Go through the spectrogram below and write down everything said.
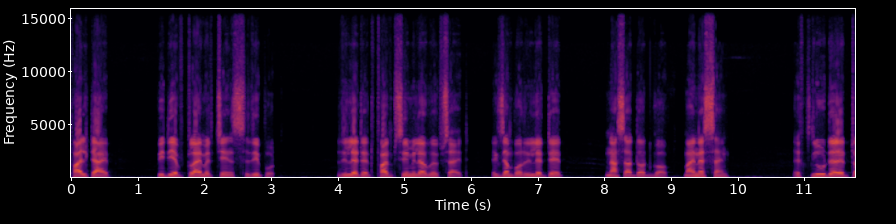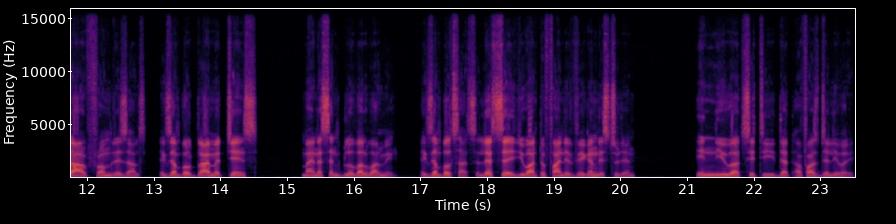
file type PDF climate change report. Related. Find similar website. Example, related nasa.gov. Minus sign. Exclude a term from results. Example, climate change minus and global warming. Example search. Let's say you want to find a vegan restaurant in New York City that offers delivery.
